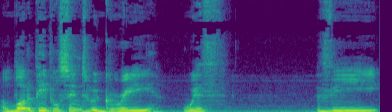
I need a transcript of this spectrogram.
A lot of people seem to agree with the.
